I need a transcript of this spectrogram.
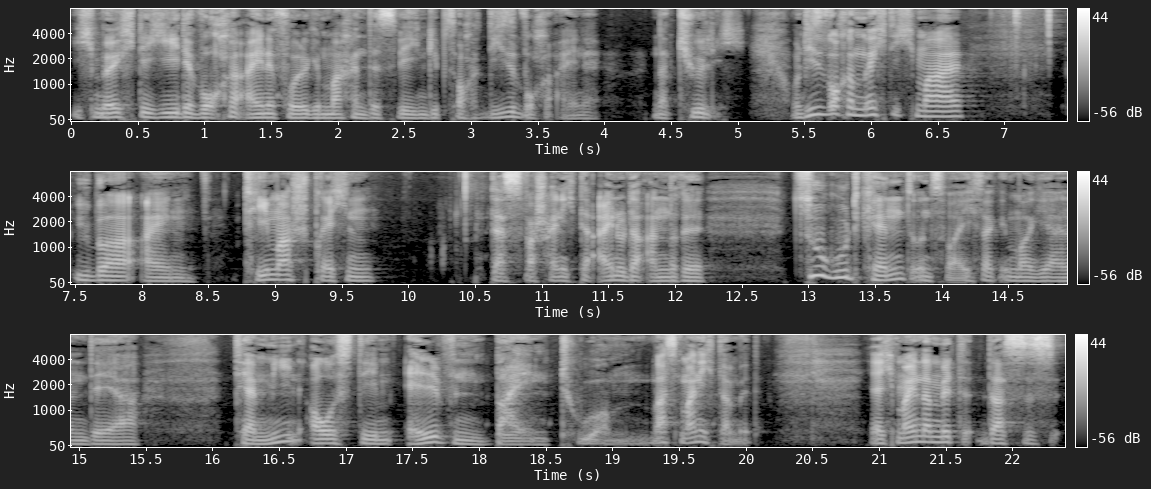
ich möchte jede Woche eine Folge machen, deswegen gibt's auch diese Woche eine. Natürlich. Und diese Woche möchte ich mal über ein Thema sprechen, das wahrscheinlich der ein oder andere zu gut kennt. Und zwar, ich sage immer gern, der Termin aus dem Elfenbeinturm. Was meine ich damit? Ja, ich meine damit, dass es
